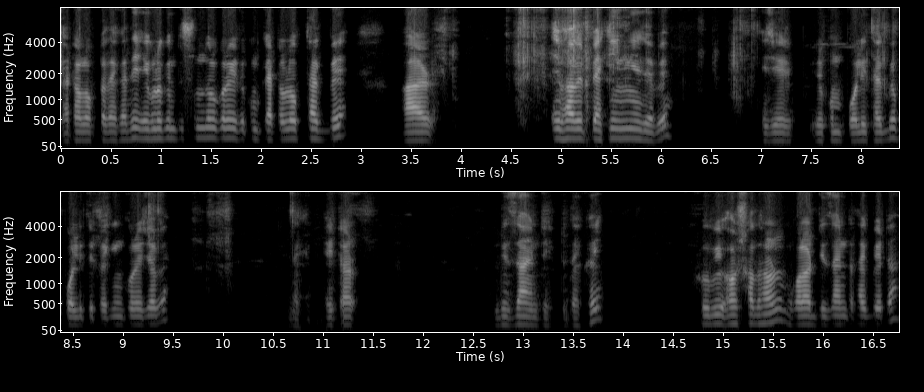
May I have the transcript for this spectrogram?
ক্যাটালগটা দেখা দিই। এগুলো কিন্তু সুন্দর করে এরকম ক্যাটালগ থাকবে। আর এভাবে প্যাকিং নিয়ে যাবে। এই যে এরকম পলি থাকবে পলিতে প্যাকিং করে যাবে। দেখেন, এটার ডিজাইনটা একটু দেখাই। খুবই অসাধারণ, গলার ডিজাইনটা থাকবে এটা।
